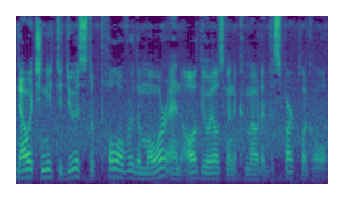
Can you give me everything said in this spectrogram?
now what you need to do is to pull over the mower and all the oil is going to come out of the spark plug hole.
